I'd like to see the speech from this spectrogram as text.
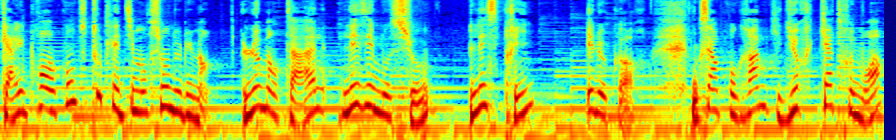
car il prend en compte toutes les dimensions de l'humain. Le mental, les émotions, l'esprit et le corps. Donc c'est un programme qui dure 4 mois,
